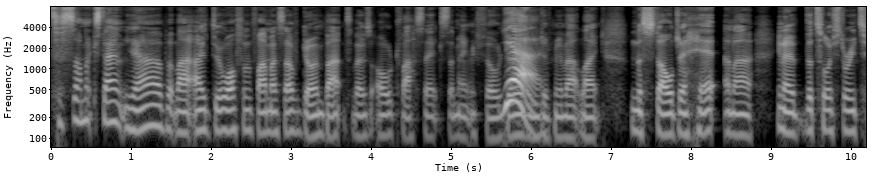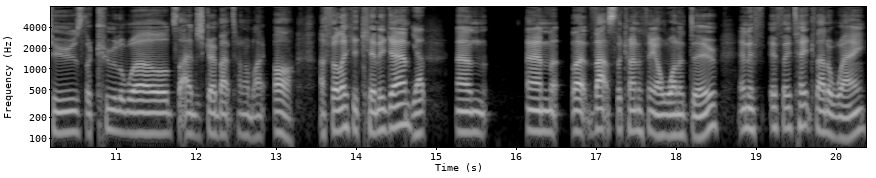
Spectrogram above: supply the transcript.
To some extent, yeah, but like I do often find myself going back to those old classics that make me feel good Yeah. and give me that like nostalgia hit. And uh, you know, the Toy Story twos, the Kula Worlds that I just go back to and I'm like, oh, I feel like a kid again. yep. And and like that's the kind of thing I want to do. And if if they take that away,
